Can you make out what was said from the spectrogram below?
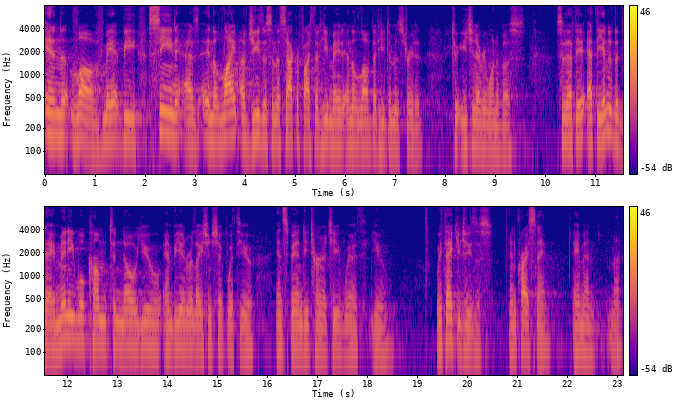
in love. May it be seen as in the light of Jesus and the sacrifice that he made and the love that he demonstrated to each and every one of us so that the, at the end of the day, many will come to know you and be in relationship with you and spend eternity with you. We thank you, Jesus. In Christ's name, amen. Amen.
